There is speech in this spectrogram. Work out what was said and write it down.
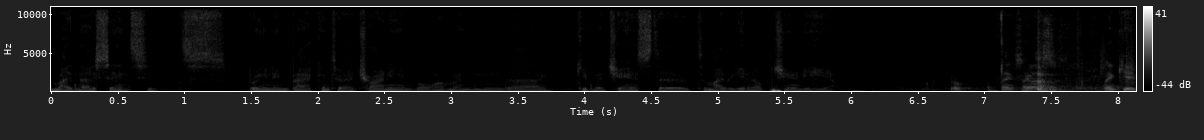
made no sense. It's bringing him back into our training environment and uh, give him a chance to, to maybe get an opportunity here. Cool. Thanks, guys. Thank you.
